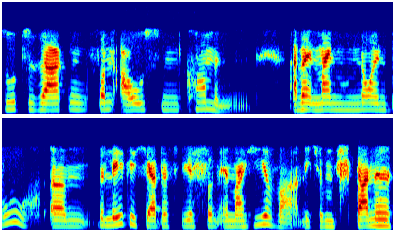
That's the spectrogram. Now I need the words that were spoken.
sozusagen von außen kommen. Aber in meinem neuen Buch ähm, belege ich ja, dass wir schon immer hier waren. Ich umspanne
